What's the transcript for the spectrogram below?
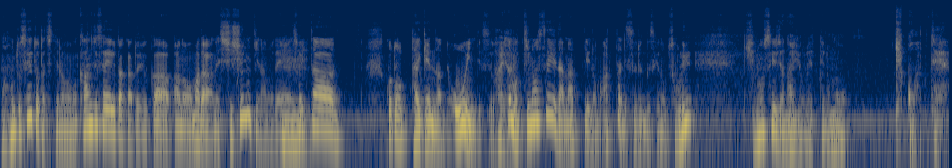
まあ、本当生徒たちっていうのは感受性豊かというかあのまだね思春期なので、うん。そういったこと体験なんて多いんですよ、はいはい。でも気のせいだなっていうのもあったりするんですけどもそれ気のせいじゃないよねっていうのも結構あって、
